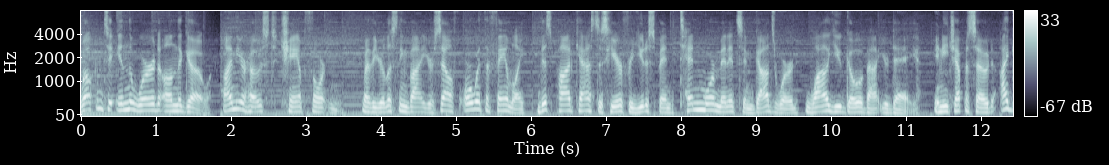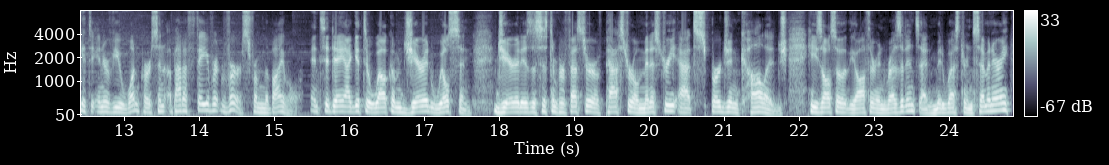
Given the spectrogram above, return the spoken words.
Welcome to In the Word on the Go. I'm your host, Champ Thornton. Whether you're listening by yourself or with the family, this podcast is here for you to spend 10 more minutes in God's Word while you go about your day. In each episode, I get to interview one person about a favorite verse from the Bible. And today I get to welcome Jared Wilson. Jared is assistant professor of pastoral ministry at Spurgeon College. He's also the author in residence at Midwestern Seminary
